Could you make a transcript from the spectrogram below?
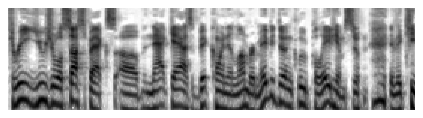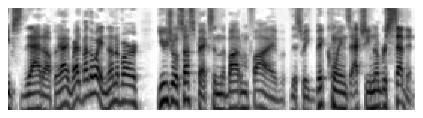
three usual suspects of nat gas, Bitcoin, and lumber, maybe to include palladium soon if it keeps that up. By the way, none of our usual suspects in the bottom five this week. Bitcoin's actually number seven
